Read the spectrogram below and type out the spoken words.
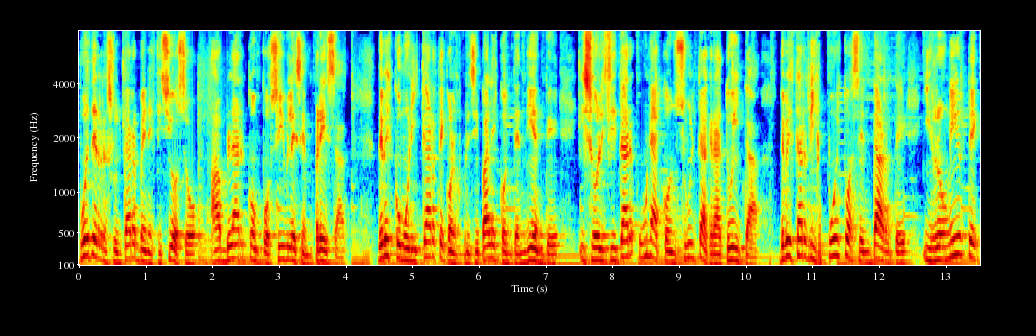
puede resultar beneficioso hablar con posibles empresas. Debes comunicarte con los principales contendientes y solicitar una consulta gratuita. Debe estar dispuesto a sentarte y reunirse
